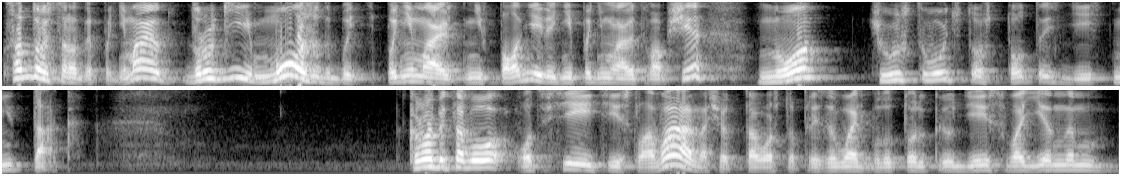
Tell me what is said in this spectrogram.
с одной стороны понимают, другие, может быть, понимают не вполне или не понимают вообще, но чувствуют, что что-то здесь не так. Кроме того, вот все эти слова насчет того, что призывать будут только людей с военным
